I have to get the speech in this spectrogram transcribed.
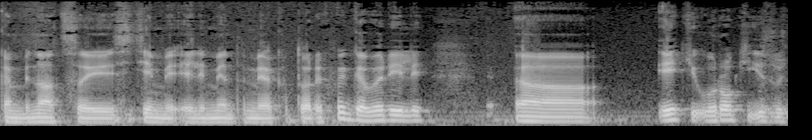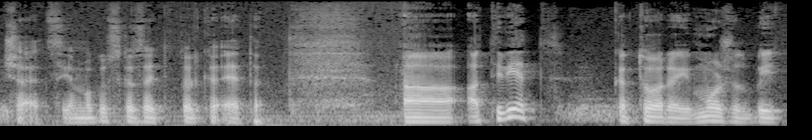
комбинации с теми элементами, о которых вы говорили, эти уроки изучаются. Я могу сказать только это. А ответ, который может быть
